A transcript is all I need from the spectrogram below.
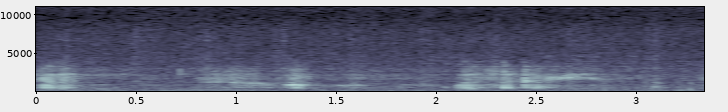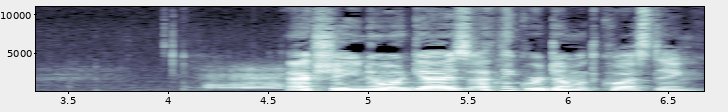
coming. Where the fuck are you? Uh, Actually, you know what, guys? I think we're done with questing.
